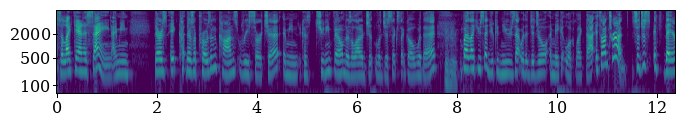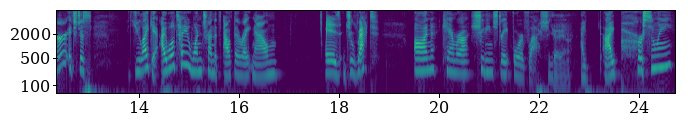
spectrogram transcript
So, like Dan is saying, I mean, there's it, there's a pros and cons. Research it. I mean, because shooting film, there's a lot of gi- logistics that go with it. Mm-hmm. But like you said, you can use that with a digital and make it look like that. It's on trend. So just it's there. It's just do you like it? I will tell you one trend that's out there right now is direct on camera shooting straightforward flash. yeah, yeah. I I personally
